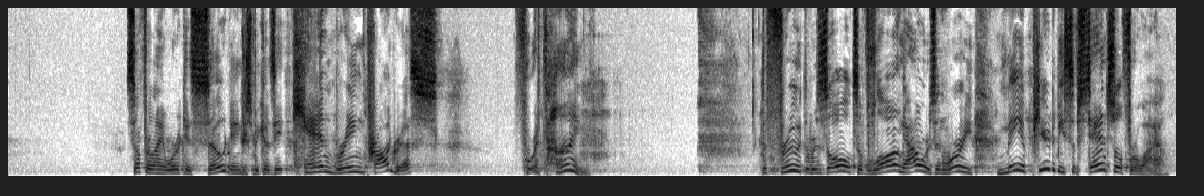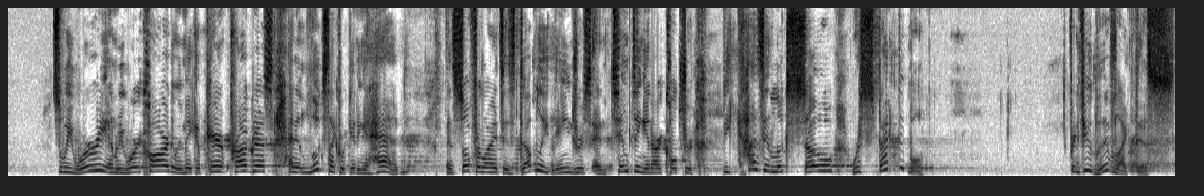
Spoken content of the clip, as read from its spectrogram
Self reliant work is so dangerous because it can bring progress for a time. The fruit, the results of long hours and worry may appear to be substantial for a while. So we worry and we work hard and we make apparent progress, and it looks like we're getting ahead. And self reliance is doubly dangerous and tempting in our culture because it looks so respectable. Friend, if you live like this,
